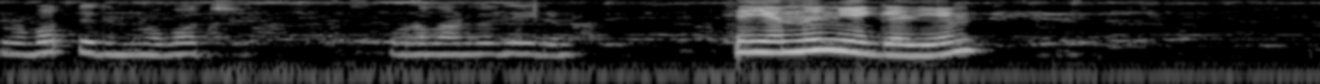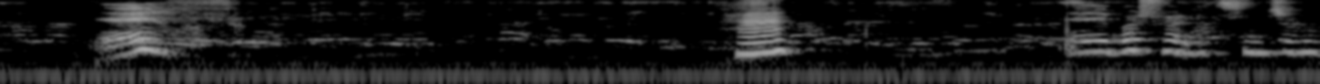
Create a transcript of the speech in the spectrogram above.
Robot dedim robot. Oralarda değilim. Senin yanına niye geleyim? Eh, eh, boş ver gitsin canım.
